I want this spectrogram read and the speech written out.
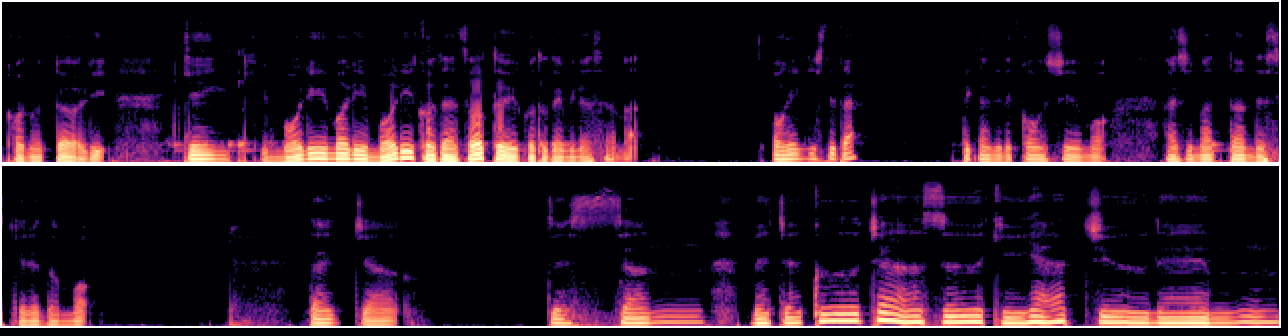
この通り元気もりもりもり子だぞということで皆様お元気してた？って感じで今週も始まったんですけれども大ちゃん絶賛めちゃくちゃ好きや10年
